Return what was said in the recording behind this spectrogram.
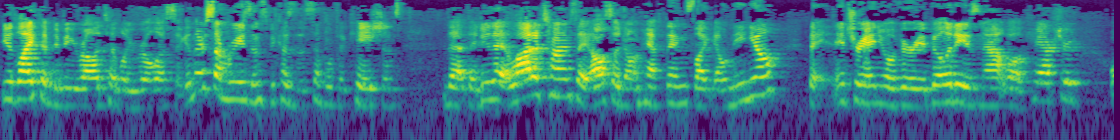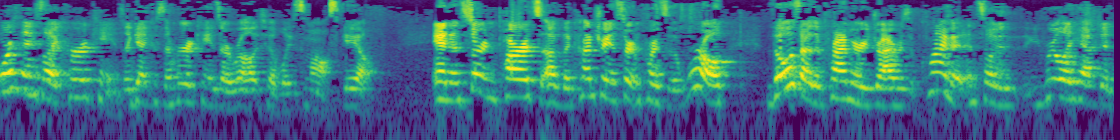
you'd like them to be relatively realistic. And there's some reasons because of the simplifications that they do that. A lot of times they also don't have things like El Nino, the interannual variability is not well captured, or things like hurricanes, again, because the hurricanes are relatively small scale. And in certain parts of the country and certain parts of the world, those are the primary drivers of climate, and so you really have to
